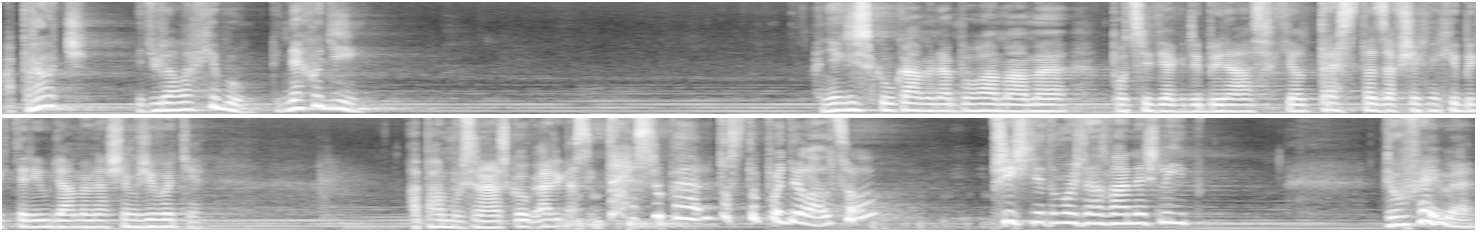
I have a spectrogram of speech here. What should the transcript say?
A proč? Teď udělala chybu, teď nechodí. A někdy se koukáme na Boha máme pocit, jak kdyby nás chtěl trestat za všechny chyby, které uděláme v našem životě. A pán Bůh se na nás kouká a říká si, to je super, to jsi to podělal, co? Příště to možná zvládneš líp. Doufejme.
